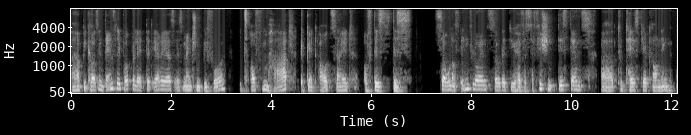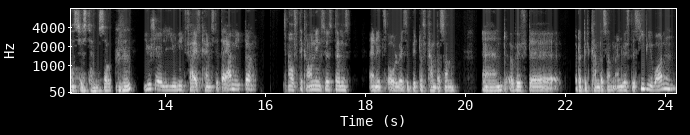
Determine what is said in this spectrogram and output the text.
uh, because in densely populated areas, as mentioned before, it's often hard to get outside of this this zone of influence so that you have a sufficient distance uh, to test your grounding system. So mm-hmm. usually you need five times the diameter of the grounding systems and it's always a bit of cumbersome. And with the or a bit cumbersome. And with the CB1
